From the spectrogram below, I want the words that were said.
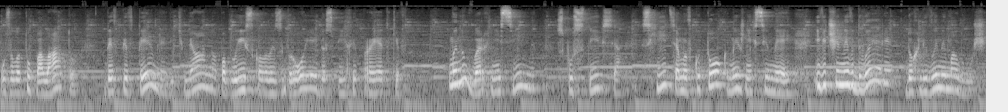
у золоту палату, де в півтемряві тьмяно поблискували зброя й доспіхи предків. Минув верхні сіни, спустився східцями в куток нижніх сіней і відчинив двері до хлівини малуші.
